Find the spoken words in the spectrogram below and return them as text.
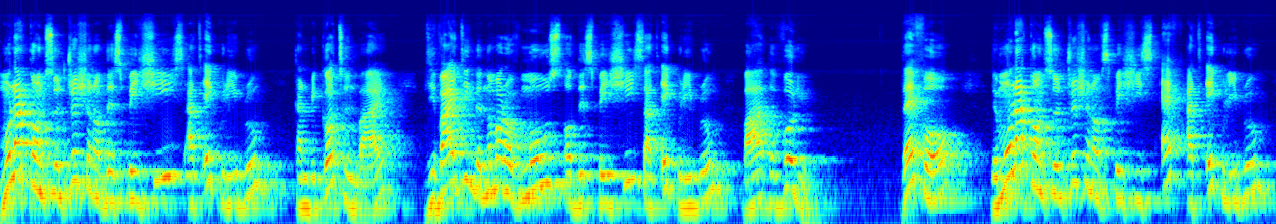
molar concentration of the species at equilibrium can be gotten by dividing the number of moles of the species at equilibrium by the volume. Therefore, the molar concentration of species F at equilibrium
